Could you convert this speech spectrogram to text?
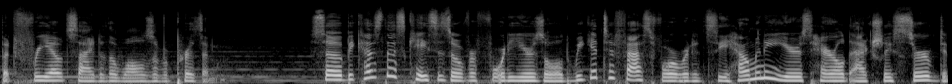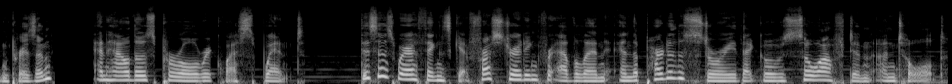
but free outside of the walls of a prison. So, because this case is over 40 years old, we get to fast forward and see how many years Harold actually served in prison and how those parole requests went. This is where things get frustrating for Evelyn and the part of the story that goes so often untold.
